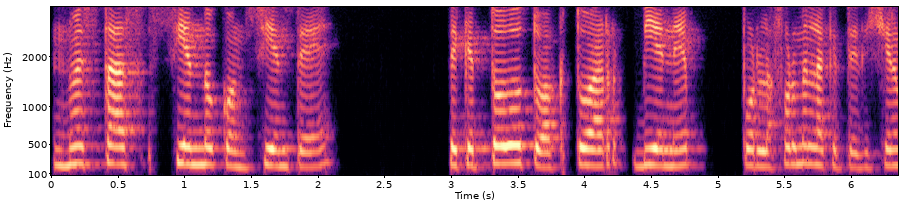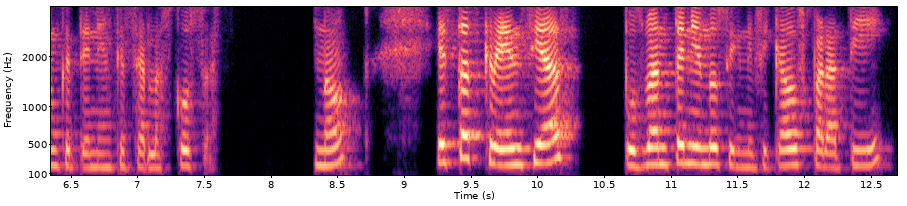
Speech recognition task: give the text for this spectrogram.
no estás siendo consciente de que todo tu actuar viene por la forma en la que te dijeron que tenían que ser las cosas, ¿no? Estas creencias pues van teniendo significados para ti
